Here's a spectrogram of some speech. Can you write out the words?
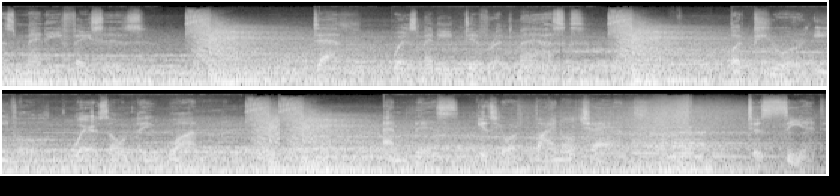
has many faces. Death wears many different masks. But pure evil wears only one. And this is your final chance to see it.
